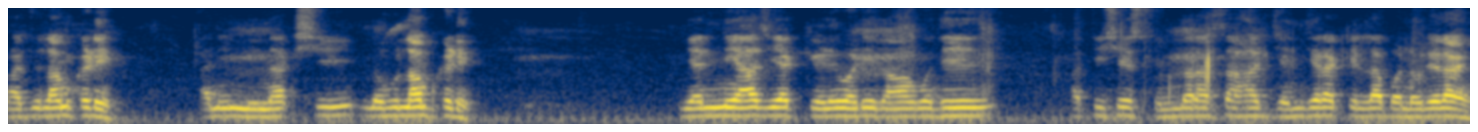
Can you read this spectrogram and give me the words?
राजू लांबकडे आणि मीनाक्षी लहू लांबकडे यांनी आज या केळेवाडी गावामध्ये अतिशय सुंदर असा हा जंजिरा किल्ला बनवलेला आहे.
